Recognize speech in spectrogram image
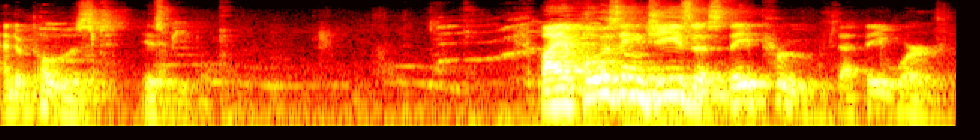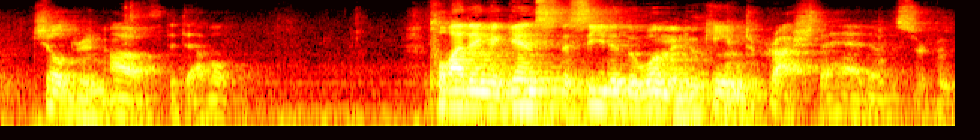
and opposed his people. By opposing Jesus, they proved that they were children of the devil, plotting against the seed of the woman who came to crush the head of the serpent.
